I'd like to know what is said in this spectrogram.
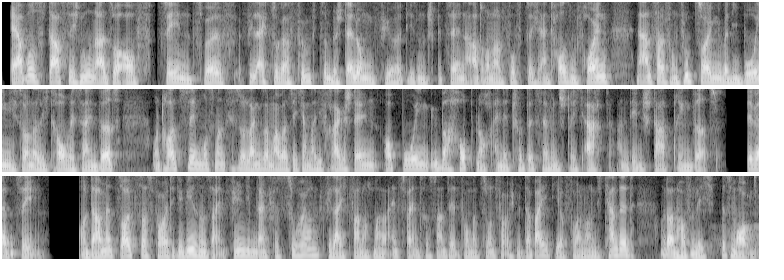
Airbus darf sich nun also auf 10, 12, vielleicht sogar 15 Bestellungen für diesen speziellen A350-1000 freuen. Eine Anzahl von Flugzeugen, über die Boeing nicht sonderlich traurig sein wird. Und trotzdem muss man sich so langsam aber sicher mal die Frage stellen, ob Boeing überhaupt noch eine 777-8 an den Start bringen wird. Wir werden sehen. Und damit soll es das für heute gewesen sein. Vielen lieben Dank fürs Zuhören. Vielleicht waren noch mal ein, zwei interessante Informationen für euch mit dabei, die ihr vorher noch nicht kanntet. Und dann hoffentlich bis morgen.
